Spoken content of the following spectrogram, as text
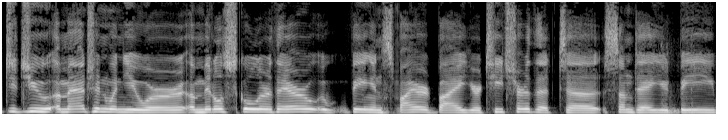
Did you imagine when you were a middle schooler there, being inspired by your teacher, that uh, someday you'd be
